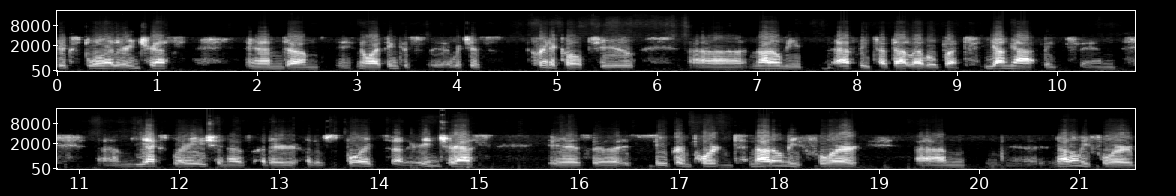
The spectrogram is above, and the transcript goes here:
to explore other interests, and um, you know I think it's which is critical to uh, not only athletes at that level, but young athletes and um, the exploration of other other sports, other interests is uh, is super important. Not only for um, uh, not only for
